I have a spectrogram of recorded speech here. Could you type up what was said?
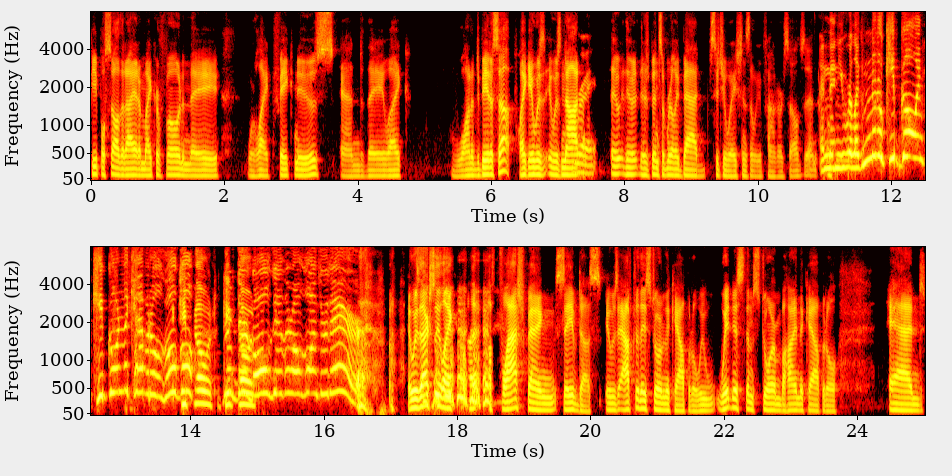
people saw that I had a microphone, and they were like fake news, and they like wanted to beat us up. Like it was it was not. right. There, there, there's been some really bad situations that we've found ourselves in. And then you were like, no, no, keep going, keep going to the Capitol. Go, keep go. going, They're, keep they're going. all they're all going through there. It was actually like a, a flashbang saved us. It was after they stormed the Capitol. We witnessed them storm behind the Capitol, and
